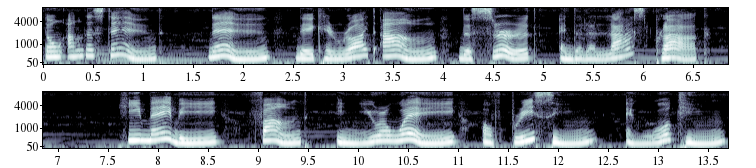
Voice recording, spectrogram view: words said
don't understand, then they can write on the third and the last plaque. He may be found in your way of breathing and walking.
